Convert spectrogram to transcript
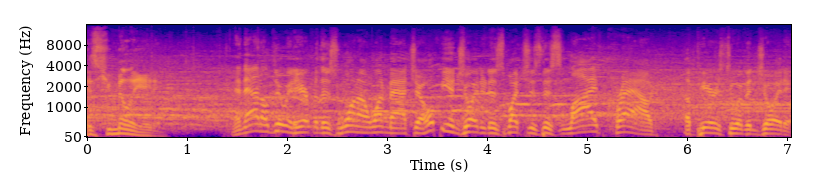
is humiliating. And that'll do it here for this one-on-one match. I hope you enjoyed it as much as this live crowd appears to have enjoyed it.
